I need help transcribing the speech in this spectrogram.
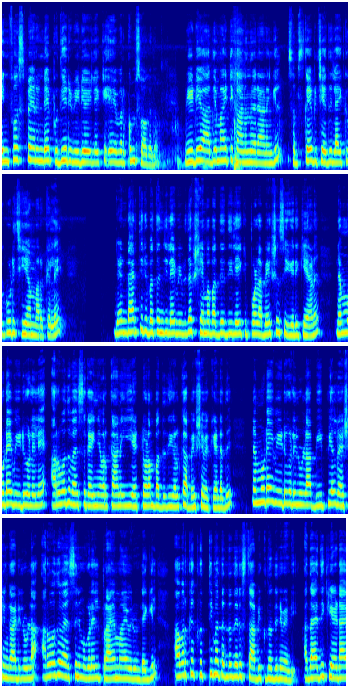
ഇൻഫോസ്പെയറിന്റെ പുതിയൊരു വീഡിയോയിലേക്ക് ഏവർക്കും സ്വാഗതം. വീഡിയോ ആദ്യമായിട്ട് കാണുന്നവരാണെങ്കിൽ സബ്സ്ക്രൈബ് ചെയ്ത് ലൈക്ക് കൂടി ചെയ്യാൻ മറക്കല്ലേ? രണ്ടായിരത്തി ഇരുപത്തഞ്ചിലെ വിവിധ ക്ഷേമ പദ്ധതിയിലേക്ക് ഇപ്പോൾ അപേക്ഷ സ്വീകരിക്കുകയാണ്. നമ്മുടെ വീടുകളിലെ അറുപത് വയസ്സ് കഴിഞ്ഞവർക്കാണ് ഈ എട്ടോളം പദ്ധതികൾക്ക് അപേക്ഷ വെക്കേണ്ടത്. നമ്മുടെ വീടുകളിലുള്ള ബി പി എൽ റേഷൻ കാർഡിലുള്ള അറുപത് വയസ്സിന് മുകളിൽ പ്രായമായവരുണ്ടെങ്കിൽ അവർക്ക് കൃത്രിമ ദന്തനിര സ്ഥാപിക്കുന്നതിന് വേണ്ടി അതായത് കേടായ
